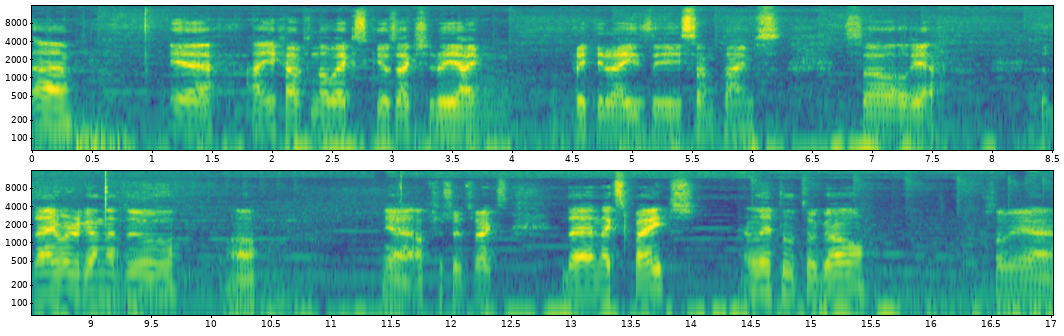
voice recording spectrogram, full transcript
uh, yeah, I have no excuse actually. I'm pretty lazy sometimes, so yeah. Today we're gonna do. Oh, yeah, official tracks. The next page, a little to go. So yeah,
